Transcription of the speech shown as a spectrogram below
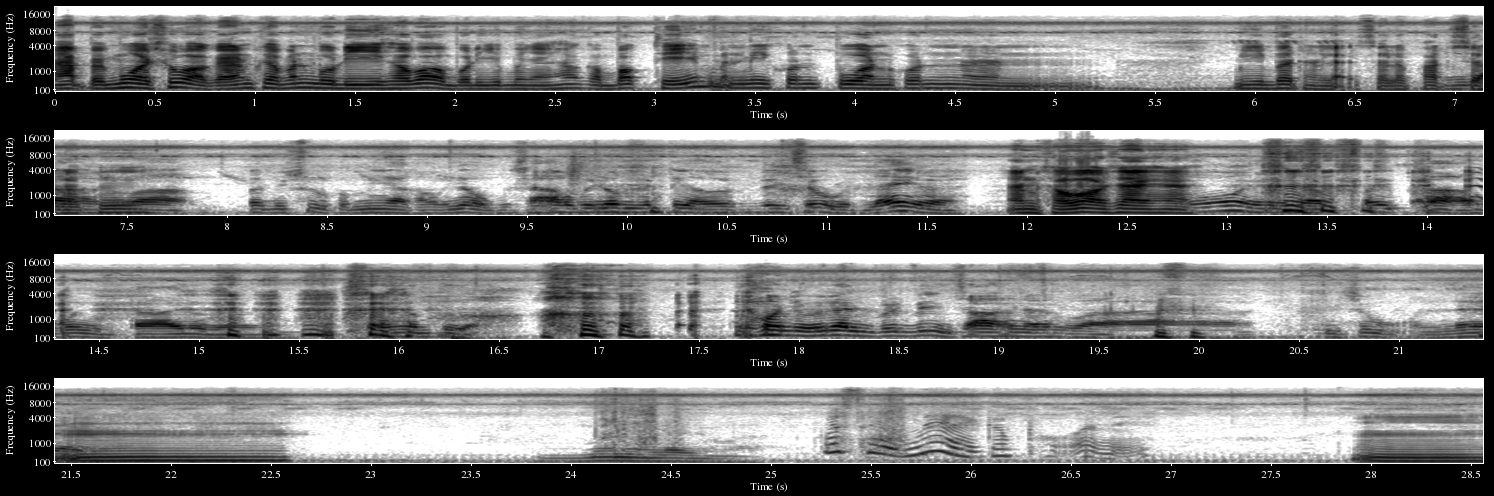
ฮับไปมั่วชั่วกันคือมันบ่ดีเขาเว้าบ่ดีบ่หยังเฮาก็บล็อกทีมมันมีคนป่วนคนนั่นมีเบิดนั่นแหละสารพัดสารเพว่าไปไปสู้กับเมียเขาโยกผู้สาวไปล้มกันเตือไปสู้เลยว่ะอันเขาเว้าใช่ฮะโอ้ยแบบไปข่าวมึงตายเลยไปลำเตือนอนอยู่กันเป็นบินซ่านะว่า ไปสู้กันแล้วอืมมันเลยว่ะก็ถือแม่กับพ่อนี่อืม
